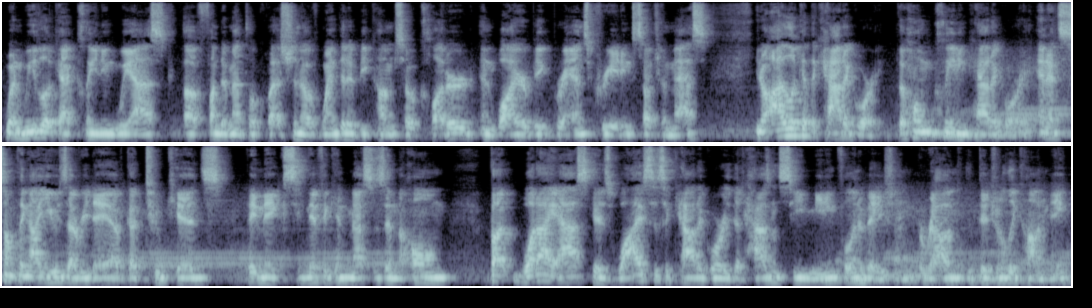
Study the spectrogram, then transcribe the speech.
When we look at cleaning, we ask a fundamental question of when did it become so cluttered and why are big brands creating such a mess? You know, I look at the category, the home cleaning category, and it's something I use every day. I've got two kids, they make significant messes in the home. But what I ask is why is this a category that hasn't seen meaningful innovation around the digital economy?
